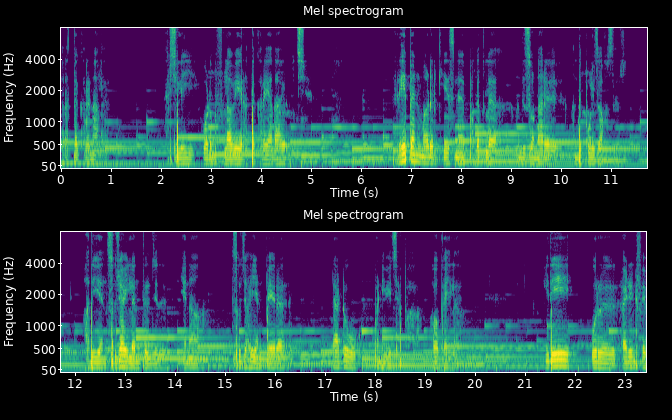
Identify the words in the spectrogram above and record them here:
ரத்தக்கரைனால் ஆக்சுவலி உடம்பு ஃபுல்லாகவே ரத்தக்கரையாக தான் இருந்துச்சு. ரேப் அண்ட் மர்டர் கேஸ்னு பக்கத்தில் வந்து சொன்னார் அந்த போலீஸ் ஆஃபீஸர் அது என் சுஜா இல்லைன்னு தெரிஞ்சது. ஏன்னா சுஜா என் பேரை டேட்டோ பண்ணி வச்சிருப்பா அவ கையில். இதே ஒரு ஐடென்டிஃபை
